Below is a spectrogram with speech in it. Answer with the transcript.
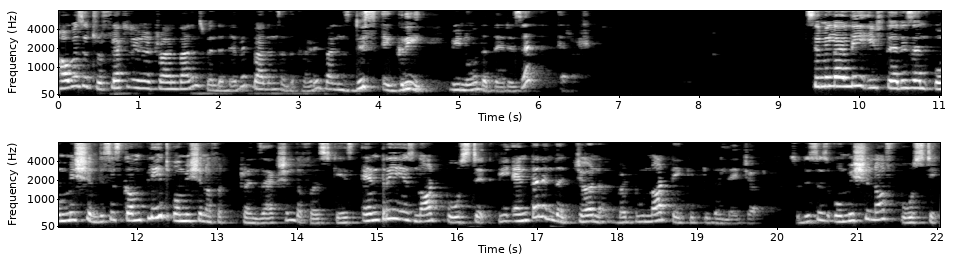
how is it reflected in a trial balance? When the debit balance and the credit balance disagree, we know that there is an Similarly, if there is an omission, this is complete omission of a transaction, the first case, entry is not posted. We enter in the journal but do not take it to the ledger. So this is omission of posting.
